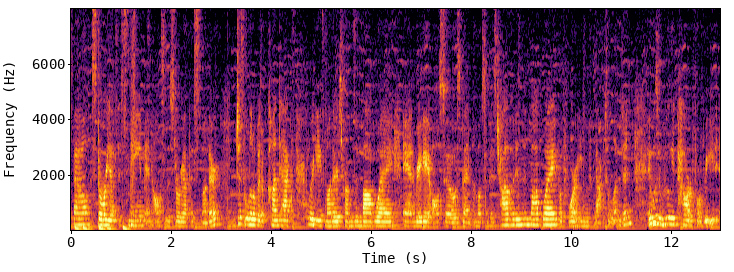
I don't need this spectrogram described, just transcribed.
about the story of his name and also the story of his mother. Just a little bit of context, Regé's mother is from Zimbabwe and Regé also spent most of his childhood in Zimbabwe before he moved back to London. It was a really powerful read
